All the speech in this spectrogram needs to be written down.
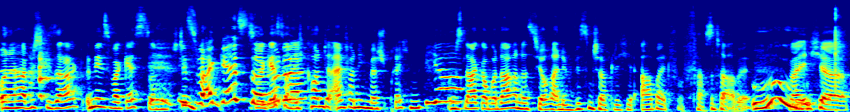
Und dann habe ich gesagt, nee, es war gestern. Stimmt. Das war Es gestern. war gestern, oder? ich konnte einfach nicht mehr sprechen. Und es lag aber daran, dass ich auch eine wissenschaftliche Arbeit verfasst habe. Uh. Weil ich ja,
